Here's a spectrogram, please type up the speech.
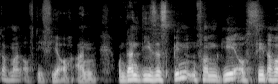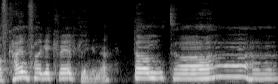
Fangt doch mal auf die vier auch an. Und dann dieses Binden vom G auf C darf auf keinen Fall gequält klingen. Ne? Dam, da.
